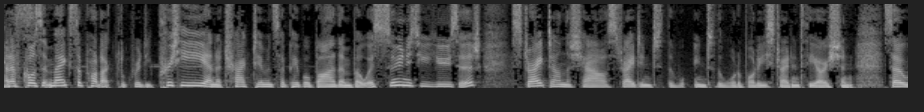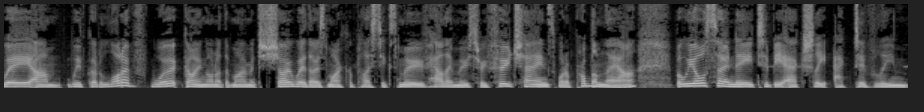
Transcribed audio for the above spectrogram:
And of course, it makes the product look really pretty and attractive and so people buy them. But as soon as you use it, straight down the shower, straight into the into the water body, straight into the ocean. So we um, we've got a lot of work going on at the moment to show where those microplastics move, how they move through food chains, what a problem they are. But we also need to be actually actively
